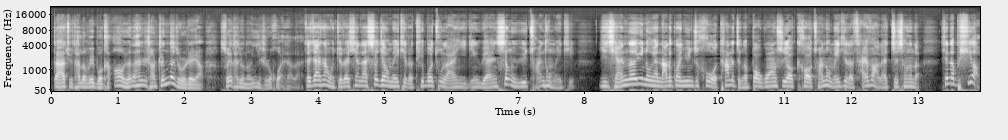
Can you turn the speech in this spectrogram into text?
大家去他的微博看，哦，原来他日常真的就是这样，所以他就能一直火下来。再加上我觉得现在社交媒体的推波助澜已经远胜于传统媒体。以前的运动员拿了冠军之后，他的整个曝光是要靠传统媒体的采访来支撑的，现在不需要。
